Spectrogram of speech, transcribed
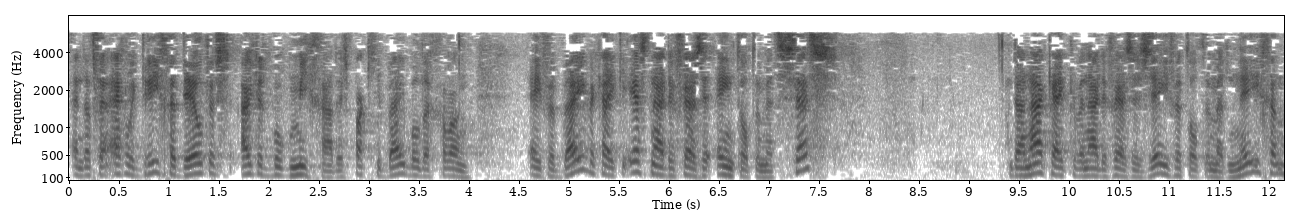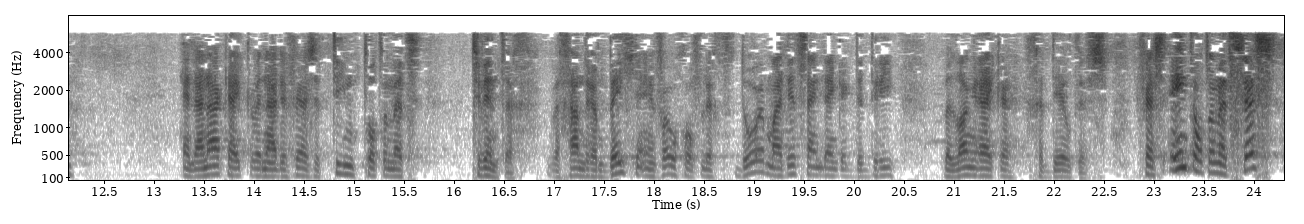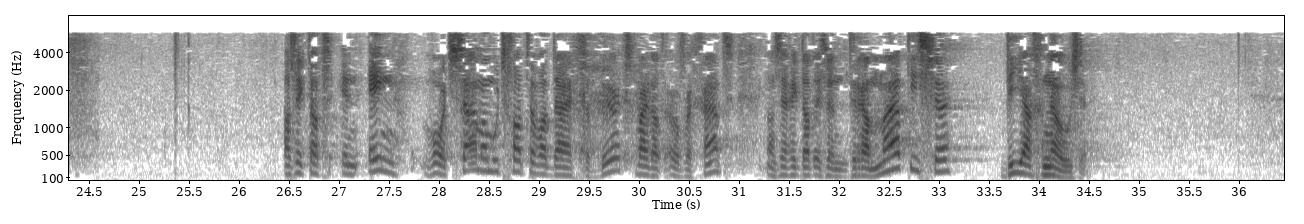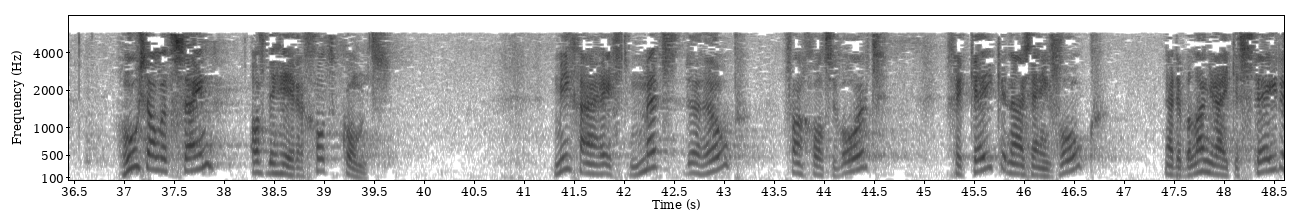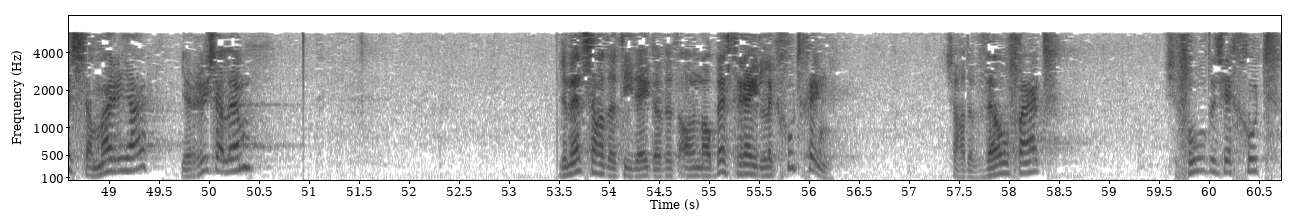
En dat zijn eigenlijk drie gedeeltes uit het boek Micha. Dus pak je Bijbel er gewoon even bij. We kijken eerst naar de versen 1 tot en met 6. Daarna kijken we naar de versen 7 tot en met 9. En daarna kijken we naar de versen 10 tot en met 20. We gaan er een beetje in vogelvlucht door, maar dit zijn denk ik de drie belangrijke gedeeltes. Vers 1 tot en met 6 als ik dat in één woord samen moet vatten wat daar gebeurt, waar dat over gaat, dan zeg ik dat is een dramatische diagnose. Hoe zal het zijn als de Heere God komt? Micha heeft met de hulp van Gods woord gekeken naar zijn volk, naar de belangrijke steden, Samaria, Jeruzalem. De mensen hadden het idee dat het allemaal best redelijk goed ging. Ze hadden welvaart. Ze voelden zich goed.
